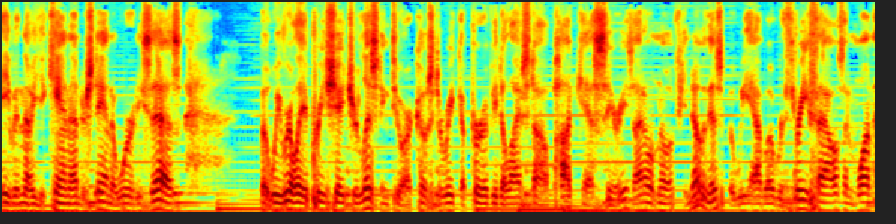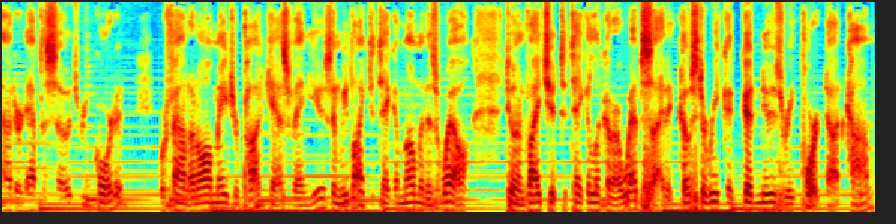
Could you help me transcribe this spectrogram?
even though you can't understand a word he says. But we really appreciate your listening to our Costa Rica Pura Vida Lifestyle podcast series. I don't know if you know this, but we have over 3,100 episodes recorded. We're found on all major podcast venues, and we'd like to take a moment as well to invite you to take a look at our website at Costa Rica Good News Report.com.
